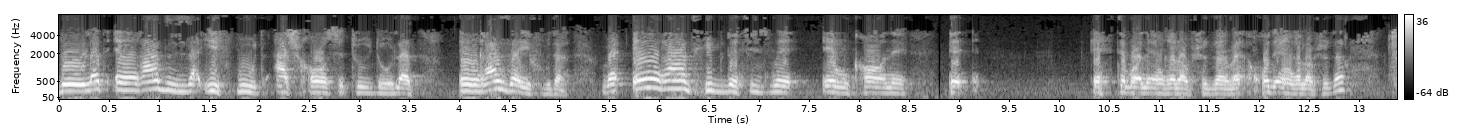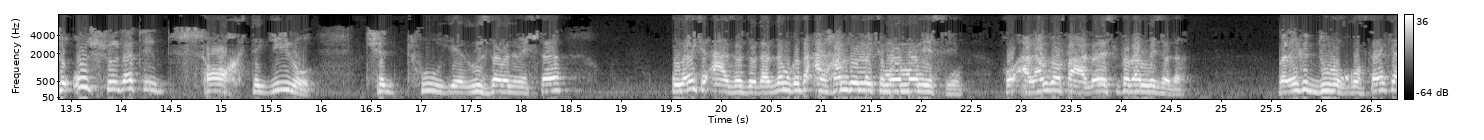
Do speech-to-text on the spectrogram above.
دولت انقدر ضعیف بود اشخاص توی دولت انقدر ضعیف بودن و انقدر هیپنوتیزم امکان احتمال انقلاب شدن و خود انقلاب شدن که اون صورت ساختگی رو که توی روزنامه نوشتن اونایی که اعضا دولت می‌گفتن الحمدلله که ما ما نیستیم. خب الحمدلله فردا اسم دارن می‌زدن. برای اینکه دروغ گفتن که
